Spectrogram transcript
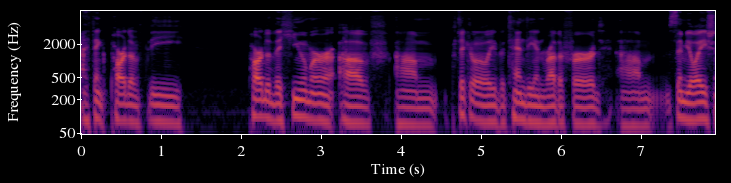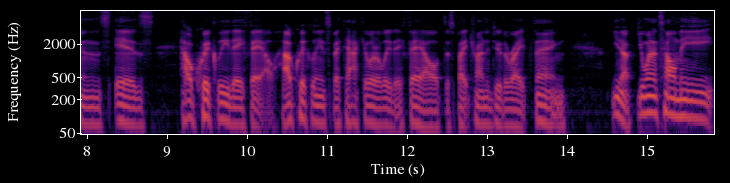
I think part of the part of the humor of um, particularly the Tendi and Rutherford um, simulations is how quickly they fail, how quickly and spectacularly they fail, despite trying to do the right thing. You know, you want to tell me,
